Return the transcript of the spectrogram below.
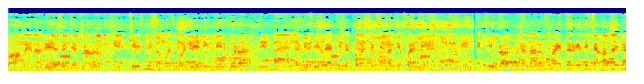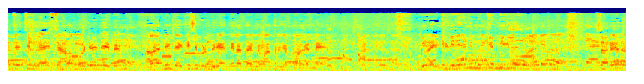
బాగున్నాయి నా వీడియోస్ అని చెప్తున్నారు gives me so much motivating మీరు కూడా మీ ఫీడ్బ్యాక్ కింద కామెంట్ సెక్షన్లో చెప్పండి. కీప్ రాకింగ్ అన్నారు. మా ఇద్దరికి అయితే చాలా మంచి వచ్చింది guys. చాలా మోటివేట్ అయిపోయాం. అలాంటి దయచేసి ఇప్పుడు బిర్యానీ తినద్దని మాత్రం చెప్పమాకండి. బిర్యానీ ముఖ్యం సరేనా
